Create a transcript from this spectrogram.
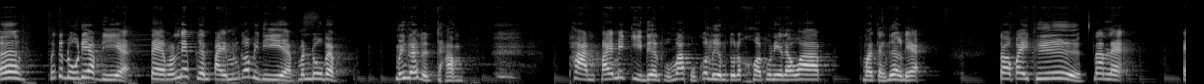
เออ มันก็ดูเรียบดีอะ แต่มันเรียบเกินไปมันก็ไม่ดีอะ มันดูแบบไม่น่าจดจำผ่านไปไม่กี่เดือนผมว่าผมก็ลืมตัวละครพวกนี้แล้วว่ามาจากเรื่องเนี้ย ต่อไปคือนั่นแหละ ไอ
